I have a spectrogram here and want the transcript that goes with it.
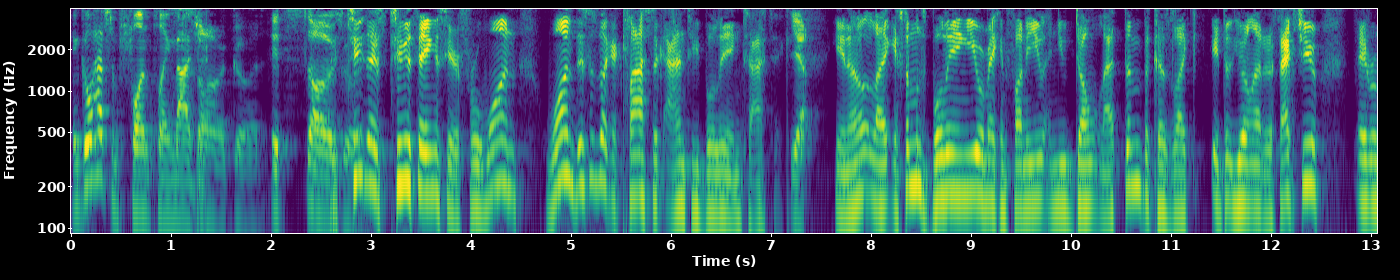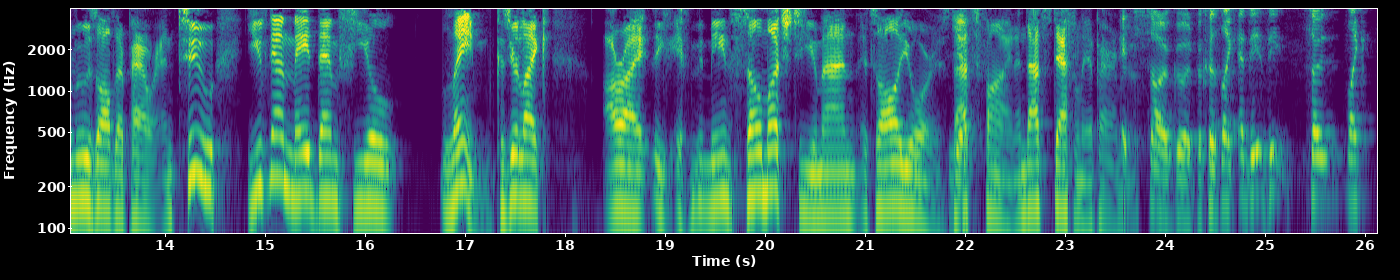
and go have some fun playing Magic. So good. It's so There's good. two, there's two things here. For one, one, this is like a classic anti-bullying tactic. Yeah. You know, like if someone's bullying you or making fun of you and you don't let them because like it, you don't let it affect you, it removes all their power. And two, you've now made them feel lame because you're like, all right, if it means so much to you, man, it's all yours. That's fine, and that's definitely a move. It's so good because like the, the so like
